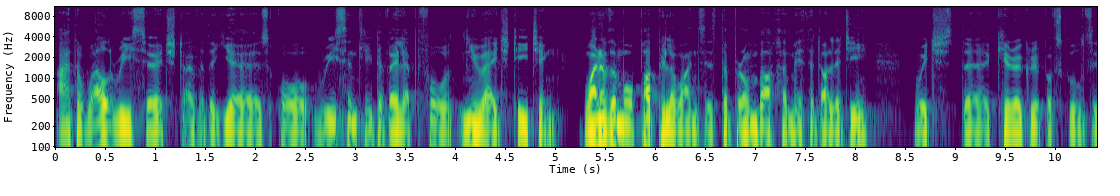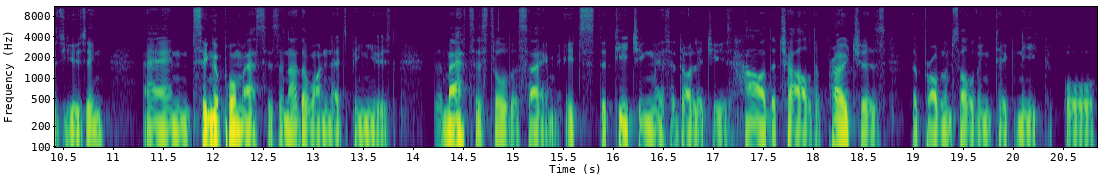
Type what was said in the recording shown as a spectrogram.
either well researched over the years or recently developed for new age teaching. One of the more popular ones is the Brombacher methodology, which the Curro group of schools is using, and Singapore Maths is another one that's being used. The maths is still the same. It's the teaching methodology is how the child approaches the problem solving technique or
